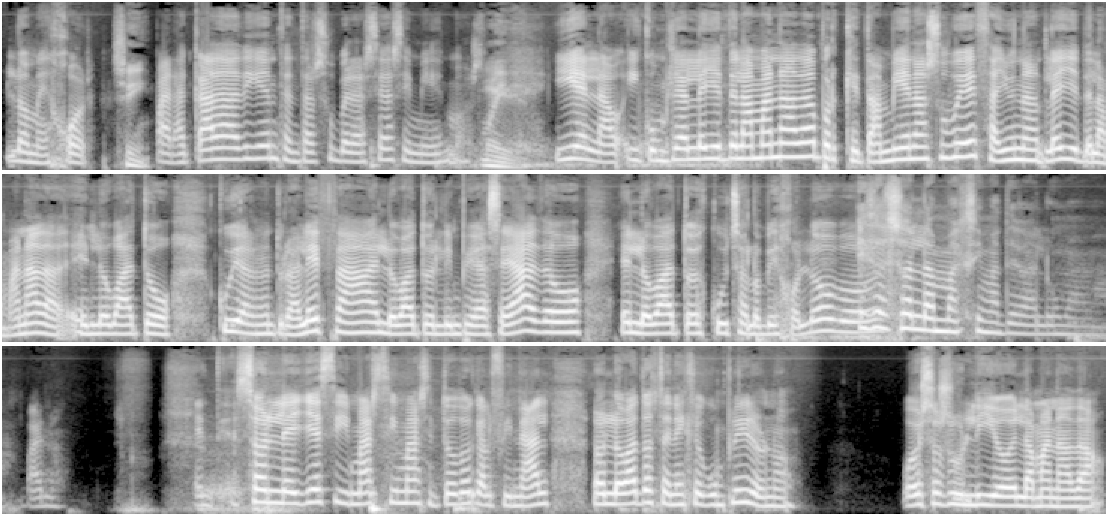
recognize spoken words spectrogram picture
lo mejor. Sí, Para cada día intentar superarse a sí mismos. muy bien. Y, en la, y cumplir las leyes de la manada porque también a su vez hay unas leyes de la manada. El lobato cuida la naturaleza, el lobato es limpio y aseado, el lobato escucha a los viejos lobos. Esas son las máximas de Balú, mamá. Bueno, son leyes y máximas y todo que al final los lobatos tenéis que cumplir o no. O eso es un lío en la manada.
